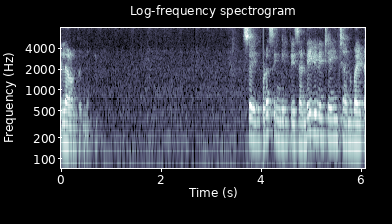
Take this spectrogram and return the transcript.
ఇలా ఉంటుంది. సో ఇది కూడా సింగిల్ పీస్ అండి. ఇవి నేను చేయించాను బయట.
